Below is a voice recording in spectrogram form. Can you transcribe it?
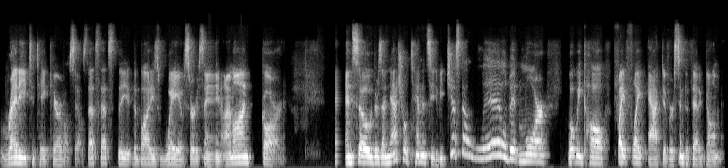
ready to take care of ourselves. That's, that's the, the body's way of sort of saying, I'm on guard. And so there's a natural tendency to be just a little bit more what we call fight, flight, active or sympathetic dominant.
